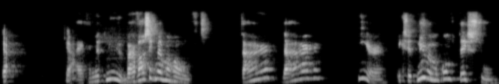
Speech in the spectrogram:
Ja. Ja. Kijk in het nu. Waar was ik met mijn hoofd? Daar, daar, hier. Ik zit nu met mijn kont op deze stoel.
